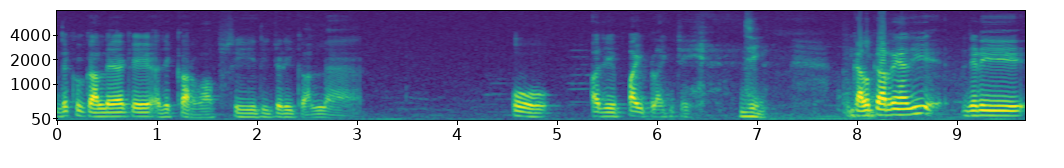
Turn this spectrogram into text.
ਦੇਖੋ ਗੱਲ ਇਹ ਹੈ ਕਿ ਅਜੇ ਘਰ ਵਾਪਸੀ ਦੀ ਜਿਹੜੀ ਗੱਲ ਹੈ ਉਹ ਅਜੇ ਪਾਈਪਲਾਈਨ 'ਚ ਹੀ ਹੈ। ਜੀ। ਗੱਲ ਕਰ ਰਹੇ ਹਾਂ ਜੀ ਜਿਹੜੀ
